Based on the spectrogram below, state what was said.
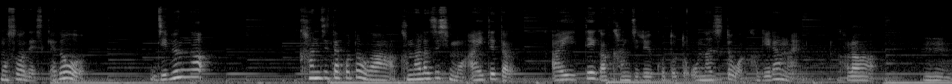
もそうですけど自分が感じたことが必ずしも相手た相手が感じることと同じとは限らないから、うん。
